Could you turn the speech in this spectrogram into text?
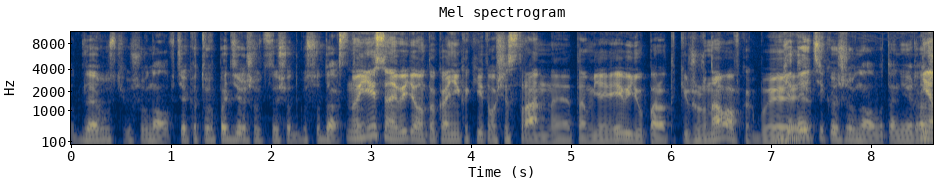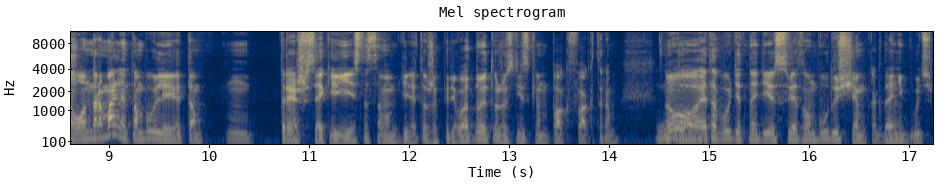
для русских журналов, те, которые поддерживаются за счет государства. Но есть я видел, только они какие-то очень странные. Там я, я видел пару таких журналов, как бы. Генетика журнал, вот они Не, он нормально, там были там трэш всякие есть на самом деле, тоже переводной, тоже с низким импакт-фактором. Ну Но да. это будет, надеюсь, в светлом будущем когда-нибудь.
